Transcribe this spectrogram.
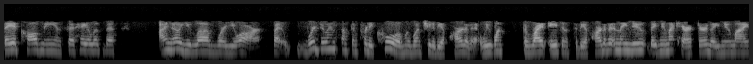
they had called me and said, Hey, Elizabeth, I know you love where you are, but we're doing something pretty cool and we want you to be a part of it. We want the right agents to be a part of it. And they knew, they knew my character. They knew my,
